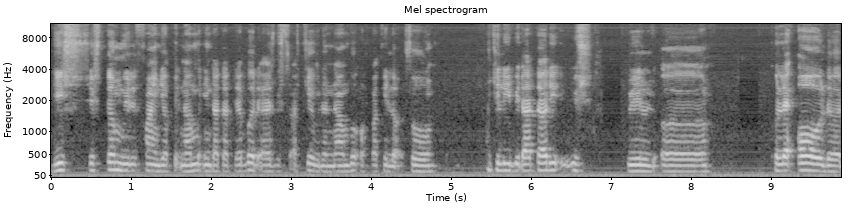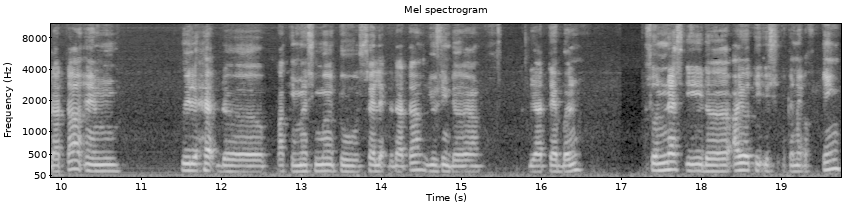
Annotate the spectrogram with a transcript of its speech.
This system will find the plate number in data table that has been structured with the number of parking lot. So actually big data which will uh, collect all the data and will help the parking management to select the data using the their table So next is the IoT is Internet of Things.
